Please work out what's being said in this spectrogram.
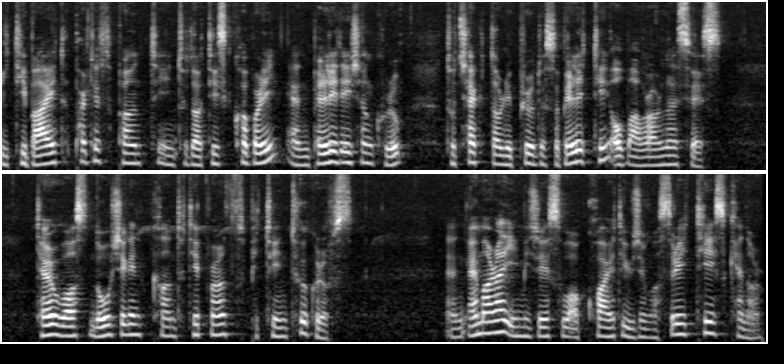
We divide participants into the discovery and validation group to check the reproducibility of our analysis. There was no significant difference between two groups, and MRI images were acquired using a 3T scanner.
